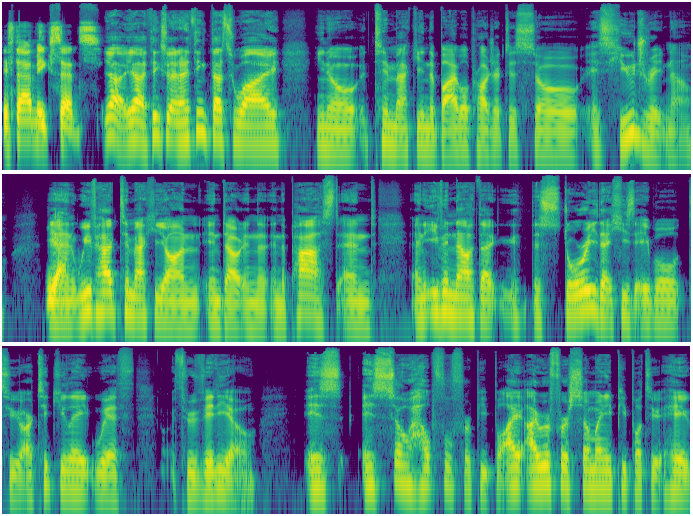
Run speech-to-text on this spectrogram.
If that makes sense. Yeah, yeah, I think so. And I think that's why, you know, Tim Mackie and the Bible Project is so is huge right now. Yeah. And we've had Tim Mackie on in doubt in the in the past and and even now that the story that he's able to articulate with through video is is so helpful for people. I, I refer so many people to, hey,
